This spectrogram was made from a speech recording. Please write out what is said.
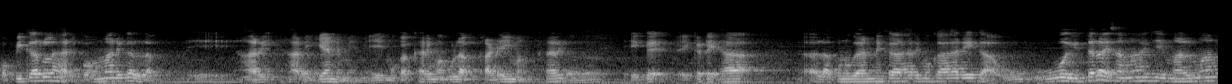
කොපි කරලා හරි කොහොමරි කරලා. ඒ හරි හරි කියන්න මේ ඒ මොකක් හරි මගුලක් කඩයිමක් හරි. ඒක එකට එහා ලකුණු ගන්න එක හරි මොකාහරි එක. ඌව විතරයි සමාජයේ මල්මාල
